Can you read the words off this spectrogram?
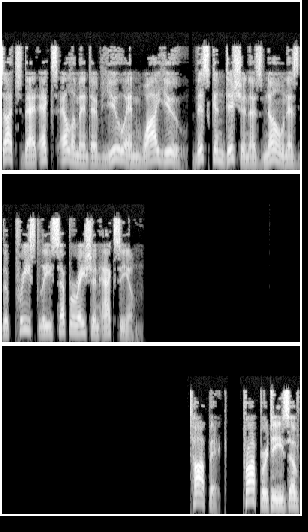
such that X element of U and YU this condition is known as the Priestley separation axiom. Topic: Properties of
